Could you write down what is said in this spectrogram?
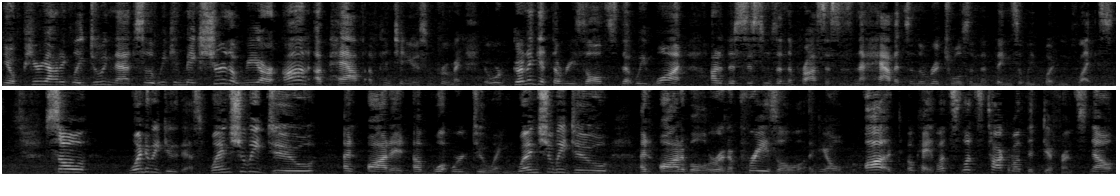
you know, periodically doing that so that we can make sure that we are on a path of continuous improvement, that we're going to get the results that we want out of the systems and the processes and the habits and the rituals and the things that we put in place. So when do we do this? When should we do an audit of what we're doing? When should we do an audible or an appraisal? You know, okay, let's let's talk about the difference. Now,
